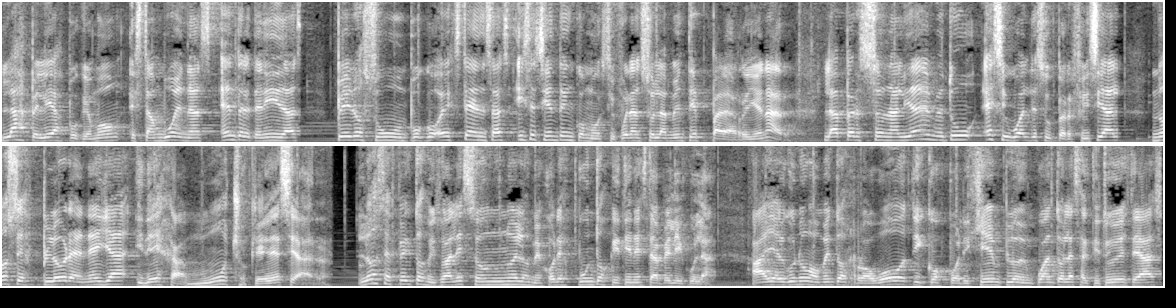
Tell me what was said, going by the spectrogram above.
las peleas Pokémon están buenas, entretenidas, pero son un poco extensas y se sienten como si fueran solamente para rellenar. La personalidad de Mewtwo es igual de superficial, no se explora en ella y deja mucho que desear. Los efectos visuales son uno de los mejores puntos que tiene esta película. Hay algunos momentos robóticos, por ejemplo, en cuanto a las actitudes de Ash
